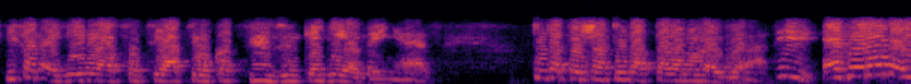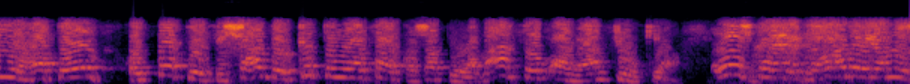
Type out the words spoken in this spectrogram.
hiszen egyéni asszociációkat fűzünk egy élményhez. Tudatosan, tudattalanul egyaránt. Ezért odaírhatom, hogy Petőfi Sándor kötőjel Farkas Attila Márton, anyám tyúkja. És Petőfi Sándor anyám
